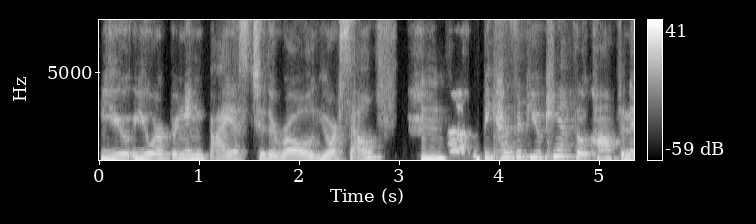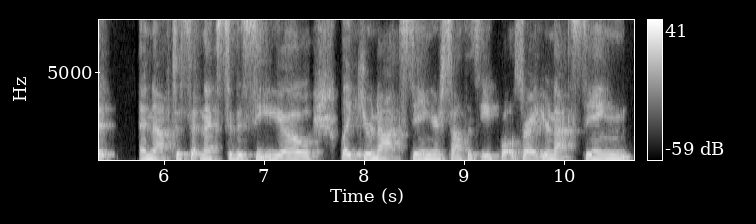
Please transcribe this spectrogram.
you you are bringing bias to the role yourself. Mm. Um, because if you can't feel confident enough to sit next to the CEO, like you're not seeing yourself as equals, right? You're not seeing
